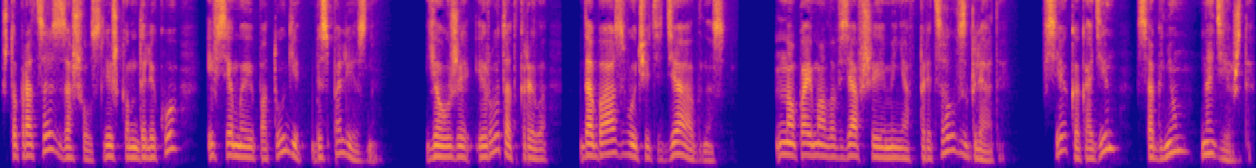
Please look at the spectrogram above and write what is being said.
что процесс зашел слишком далеко, и все мои потуги бесполезны. Я уже и рот открыла, дабы озвучить диагноз, но поймала взявшие меня в прицел взгляды. Все, как один, с огнем надежды.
